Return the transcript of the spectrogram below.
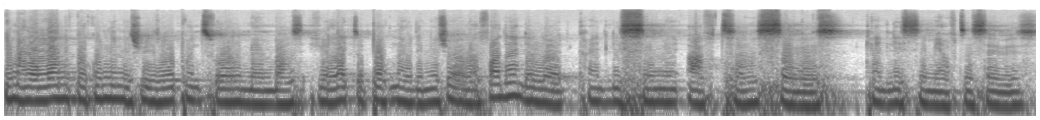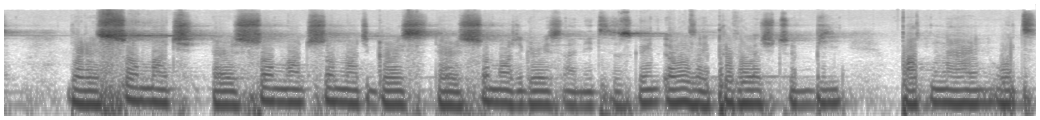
Emmanuel Olanipekun Ministry is open to all members. If you'd like to partner with the ministry of our Father in the Lord, kindly see me after service. Kindly see me after service. There is so much, there is so much, so much grace. There is so much grace, and it is going always a privilege to be partnering with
